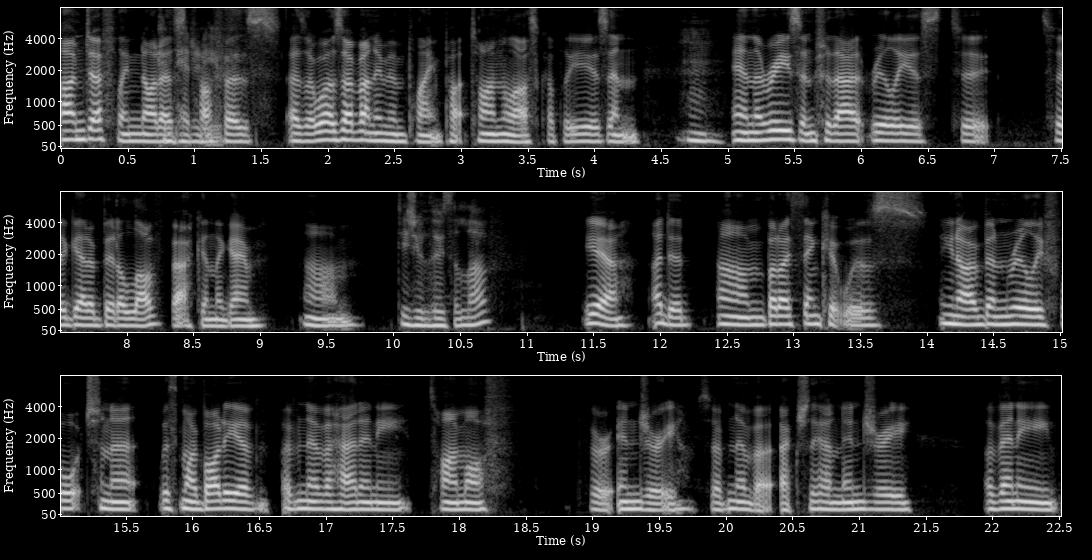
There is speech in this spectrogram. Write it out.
I'm definitely not as tough as as I was. I've only been playing part time the last couple of years, and and the reason for that really is to to get a bit of love back in the game. Um, Did you lose the love? yeah, I did, um, but I think it was you know I've been really fortunate with my body. I've I've never had any time off for injury, so I've never actually had an injury of any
